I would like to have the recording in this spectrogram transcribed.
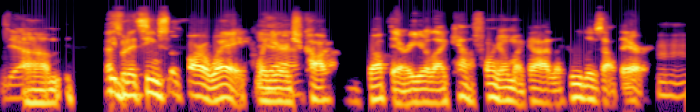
yeah. Um, but it seems so far away when yeah. you're in Chicago up there. You're like California. Oh my god! Like who lives out there? Mm-hmm.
